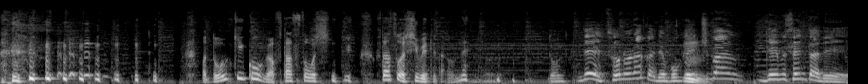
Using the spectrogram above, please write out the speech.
まあ、ドンキーコングが2つともし、二つは占めてたのね。でその中で僕が一番ゲームセンターで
